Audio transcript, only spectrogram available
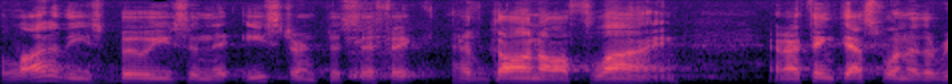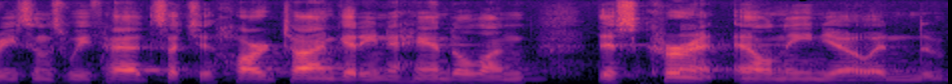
a lot of these buoys in the eastern Pacific have gone offline. And I think that's one of the reasons we've had such a hard time getting a handle on this current El Nino and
